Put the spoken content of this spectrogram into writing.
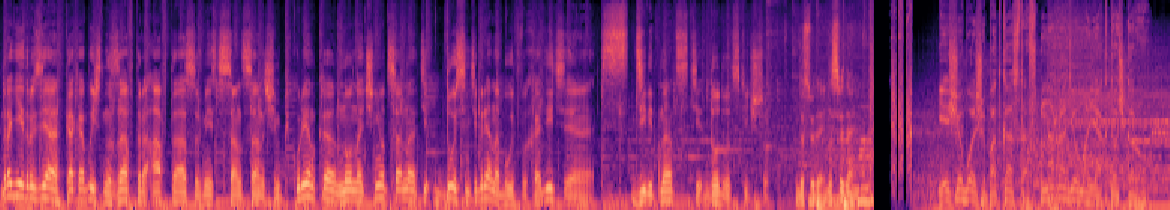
Дорогие друзья, как обычно, завтра Автоасса вместе с Сан Санычем Пикуленко, но начнется она до сентября, она будет выходить э, с 19 до 20 часов. До свидания. До свидания. Еще больше подкастов на радиомаяк.ру.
